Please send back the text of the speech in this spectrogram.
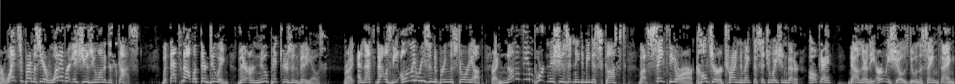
or white supremacy, or whatever issues you want to discuss. But that's not what they're doing. There are new pictures and videos. Right. And that's that was the only reason to bring the story up. Right. None of the important issues that need to be discussed about safety or our culture or trying to make the situation better. Okay, down there the early shows doing the same thing.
